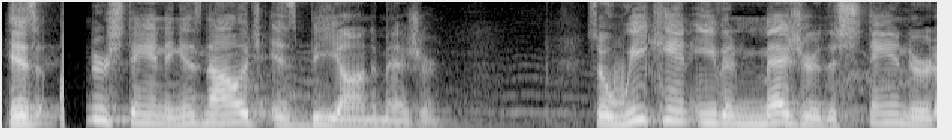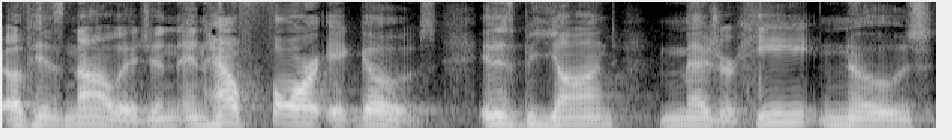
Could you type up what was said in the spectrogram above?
His understanding, his knowledge is beyond measure. So we can't even measure the standard of his knowledge and, and how far it goes. It is beyond measure. He knows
